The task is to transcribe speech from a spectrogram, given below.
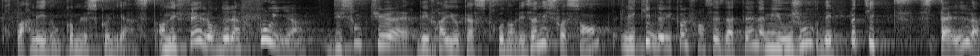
pour parler donc comme le scoliaste. En effet, lors de la fouille du sanctuaire d'Evraio Castro dans les années 60, l'équipe de l'école française d'Athènes a mis au jour des petites stèles,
